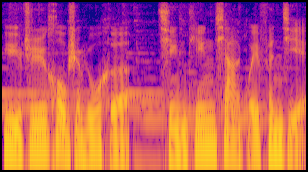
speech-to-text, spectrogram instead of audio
欲知后事如何，请听下回分解。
